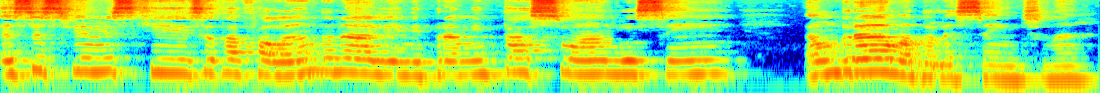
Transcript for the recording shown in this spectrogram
esses filmes que você está falando, né, Aline, para mim tá soando assim, é um drama adolescente, né?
